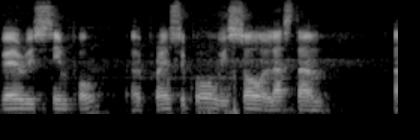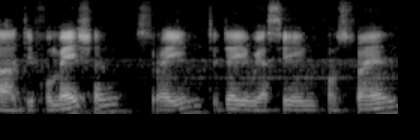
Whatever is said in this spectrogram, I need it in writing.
very simple uh, principle. We saw last time uh, deformation strain. Today we are seeing constraint.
